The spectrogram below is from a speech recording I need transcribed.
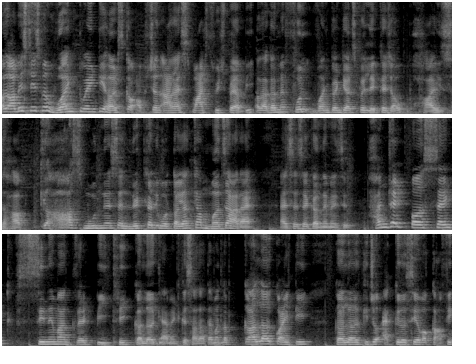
और ऑब्वियसली इसमें 120 ट्वेंटी का ऑप्शन आ रहा है स्मार्ट स्विच पे अभी। और अगर मैं फुल 120 ट्वेंटी पे लेके जाऊँ, भाई साहब, क्या स्मूथनेस है लिटरली बोलता हूँ, यार क्या मज़ा आ रहा है ऐसे ऐसे करने में सिर्फ़ hundred percent cinema grade P three colour gamut के साथ आता है। मतलब कलर क्वालिटी कलर की जो एक्यूरेसी है वो काफ़ी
